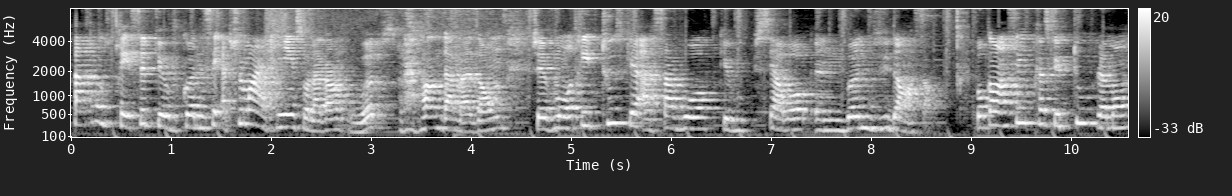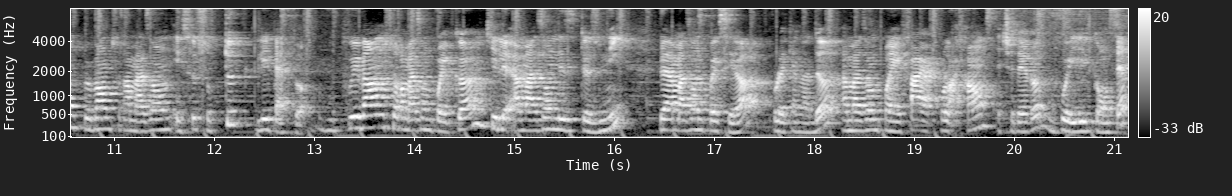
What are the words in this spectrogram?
partons du principe que vous connaissez absolument rien sur la vente, sur la vente d'Amazon. Je vais vous montrer tout ce qu'il y a à savoir pour que vous puissiez avoir une bonne vue d'ensemble. Pour commencer, presque tout le monde peut vendre sur Amazon et ce sur toutes les plateformes. Vous pouvez vendre sur Amazon.com, qui est le Amazon des États-Unis, le Amazon.ca pour le Canada, Amazon.fr pour la France, etc. Vous voyez le concept.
